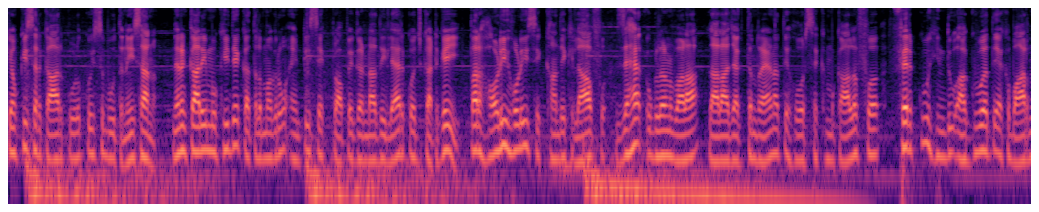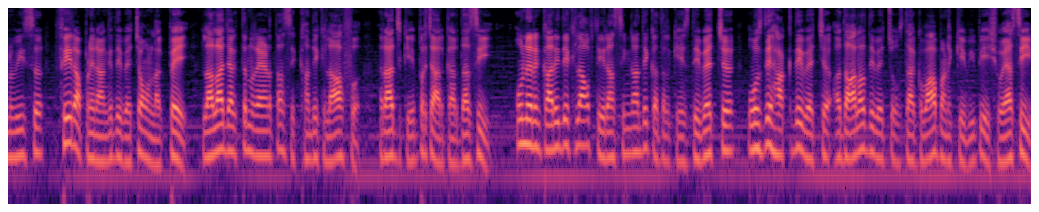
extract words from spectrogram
ਕਿਉਂਕਿ ਸਰਕਾਰ ਕੋਲ ਕੋਈ ਸਬੂਤ ਨਹੀਂ ਸਨ। ਨਿਰੰਕਾਰੀ ਮੁਖੀ ਦੇ ਕਤਲ ਮਗਰੋਂ ਐਂਟੀ ਸਿੱਖ ਪ੍ਰੋਪੇਗੈਂਡਾ ਦੀ ਲਹਿਰ ਕੁਝ ਘਟ ਗਈ। ਪਰ ਹੌਲੀ-ਹੌਲੀ ਸਿੱਖਾਂ ਦੇ ਖਿਲਾਫ ਜ਼ਹਿਰ ਉਗਲਣ ਵਾਲਾ ਲਾਲਾ ਜਗਤਨ ਰਹਿਣ ਅਤੇ ਹੋਰ ਸਿੱਖ ਮੁਖਾਲਫ ਫਿਰਕੂ, ਹਿੰਦੂ ਆਗੂ ਅਤੇ ਅਖਬਾਰਨਵੀਸ ਫਿਰ ਆਪਣੇ ਰੰਗ ਦੇ ਵਿੱਚ ਆਉਣ ਲੱਗ ਪਏ। ਲਾਲਾ ਜਗਤਨ ਰਹਿਣ ਤਾਂ ਸਿੱਖਾਂ ਦੇ ਖਿਲਾਫ ਰੱਜ ਕੇ ਪ੍ਰਚਾਰ ਕਰਦਾ ਸੀ। ਉਹ ਨਿਰੰਕਾਰੀ ਦੇ ਖਿਲਾਫ 13 ਸਿੰਘਾਂ ਦੇ ਕਤਲ ਕੇਸ ਦੇ ਵਿੱਚ, ਉਸ ਦੇ ਹੱਕ ਦੇ ਵਿੱਚ, ਅਦਾਲਤ ਦੇ ਵਿੱਚ ਉਸ ਦਾ ਗਵਾਹ ਬਣ ਕੇ ਵੀ ਪੇਸ਼ ਹੋਇਆ ਸੀ।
